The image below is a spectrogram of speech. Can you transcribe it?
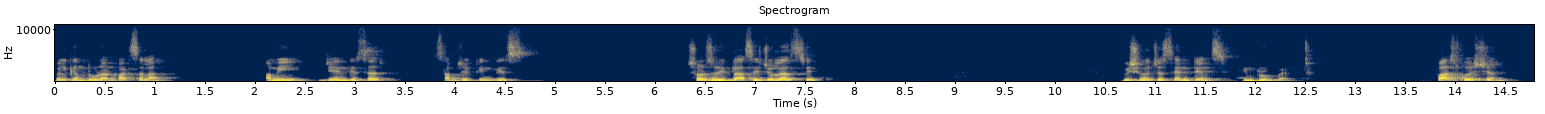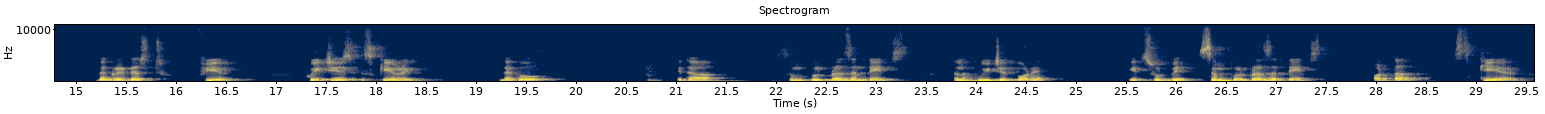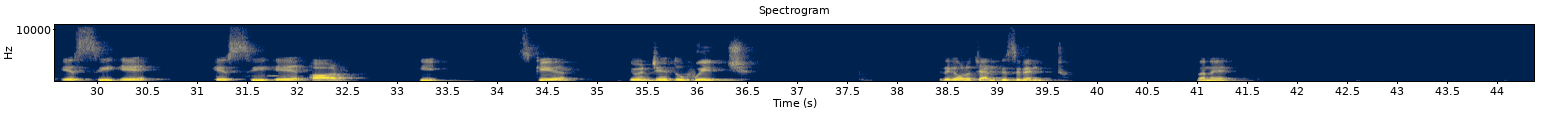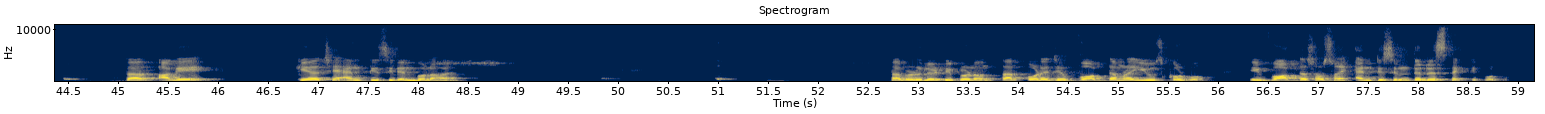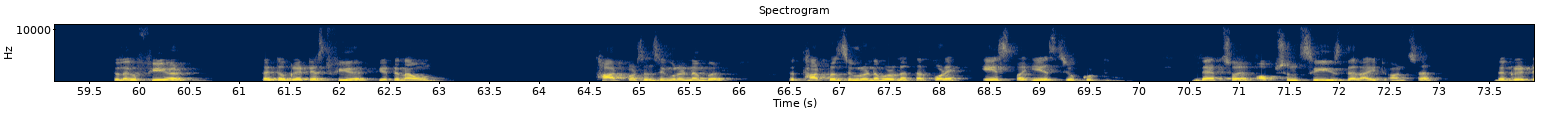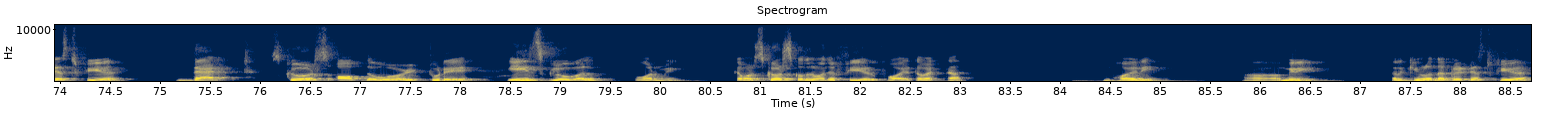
Welcome to Uran Pathshala আমি জেএনকে sir subject English সরাসরি ক্লাসে চলে আসছে। বিষয় হচ্ছে sentence improvement first question the greatest fear which is scaring দেখো, এটা সিম্পল প্রেজেন্ট টেন্স তাহলে হুইচের পরে? It should be simple present tense অর্থাৎ scare S C A S C A R E scare, এবার যেহেতু হুইচ, এটাকে বলা হচ্ছে অ্যান্টিসিডেন্ট মানে তার আগে কে আছে? অ্যান্টিসিডেন্ট বলা হয়। তারপর রিলেটিভ প্রোনাউন তারপরে যে ভার্বটা আমরা ইউজ করব এই ভার্বটা সবসময় অ্যান্টিসিডেন্টের রেসপেক্টই করব। তো দেখো ফিয়ার তাই তো? Greatest fear ফিয়ারটা noun third person singular number তো থার্ড পার্সন সিঙ্গুলার নাম্বার হলে তারপরে এস বা এস যোগ করতে হবে। That's why option C is the right answer the greatest fear that scares of the world today is global warming কেমন? Scares কথার মাঝে ফিয়ার ভয়। এটাও একটা ভয়েরই মিনিং তাহলে কি হলো? The greatest fear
